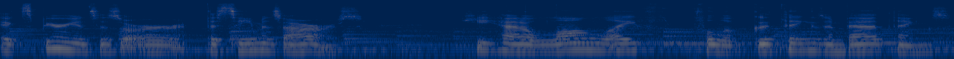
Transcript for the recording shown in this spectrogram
experiences are the same as ours. He had a long life full of good things and bad things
